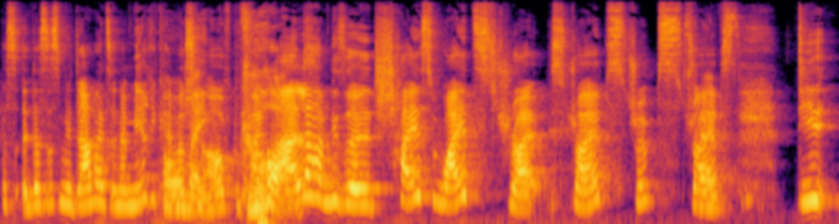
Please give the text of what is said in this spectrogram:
das, das ist mir damals in Amerika Oh immer schon aufgefallen. Gott. Alle haben diese scheiß White Stri Stripes, Strips, Stripes, die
